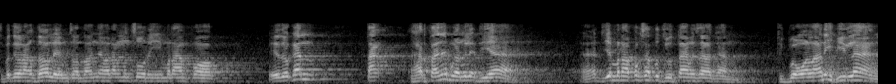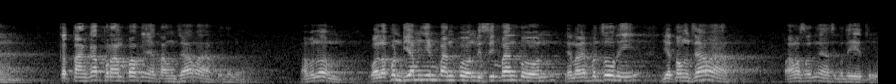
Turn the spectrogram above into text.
Seperti orang zalim, contohnya orang mencuri, merampok. Itu kan tak, hartanya bukan milik dia. Eh? Dia merampok satu juta misalkan. Dibawa lari hilang. Ketangkap perampoknya tanggung jawab gitu loh. belum? Walaupun dia menyimpan pun, disimpan pun, yang namanya pencuri, ya tanggung jawab. Apa maksudnya seperti itu?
